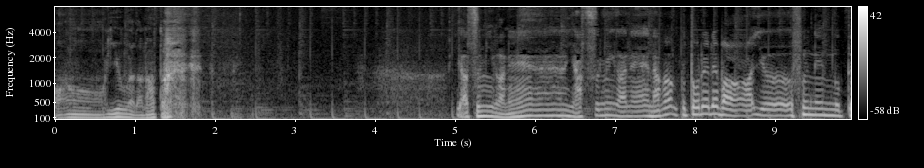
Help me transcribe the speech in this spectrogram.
あ優雅だなと。休みがね休みがね長く取れればああいう船に乗って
